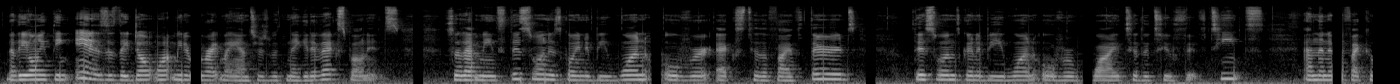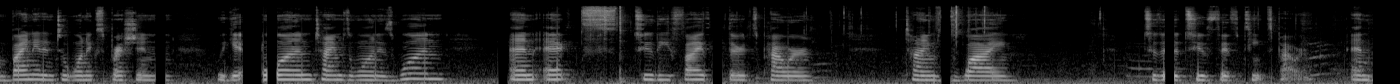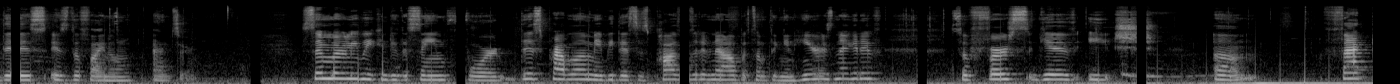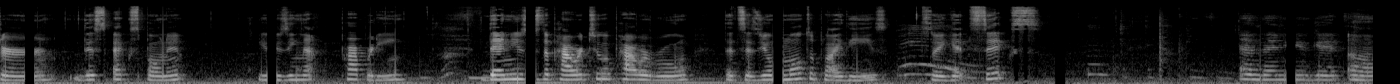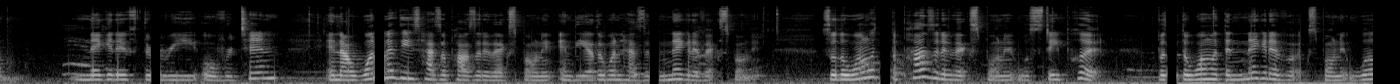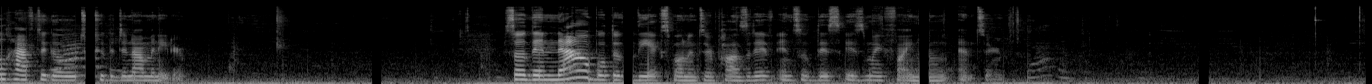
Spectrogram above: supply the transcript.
Now the only thing is, is they don't want me to write my answers with negative exponents. So that means this one is going to be 1 over x to the 5 thirds. This one's going to be 1 over y to the 2 fifteenths. And then if I combine it into one expression, we get 1 times 1 is 1, and x to the 5 thirds power times y to the 2 fifteenths power. And this is the final answer. Similarly, we can do the same for this problem. Maybe this is positive now, but something in here is negative. So first give each um, factor this exponent using that property. Then use the power to a power rule that says you'll multiply these. So you get 6. And then you get um, negative 3 over 10. And now one of these has a positive exponent and the other one has a negative exponent. So the one with the positive exponent will stay put, but the one with the negative exponent will have to go to the denominator. So then now both of the exponents are positive, and so this is my final answer.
